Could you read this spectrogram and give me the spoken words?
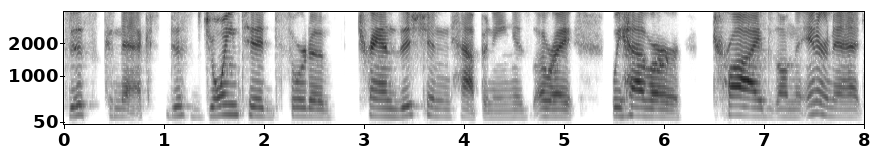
disconnect, disjointed sort of transition happening is all right, we have our tribes on the internet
